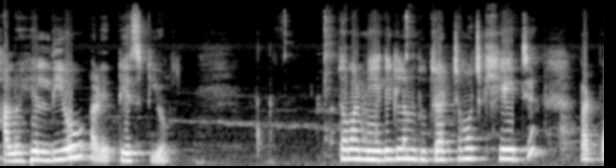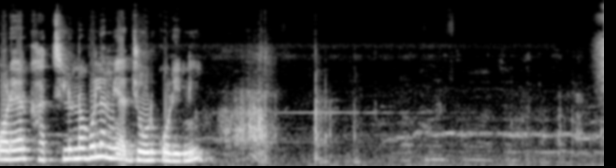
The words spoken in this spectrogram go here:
ভালো হেলদিও আর টেস্টিও তো আমার মেয়ে দেখলাম দু চার চামচ খেয়েছে বাট পরে আর খাচ্ছিল না বলে আমি আর জোর করিনি। I,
